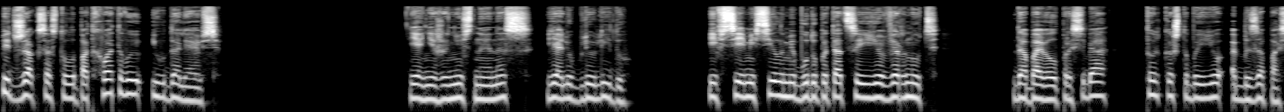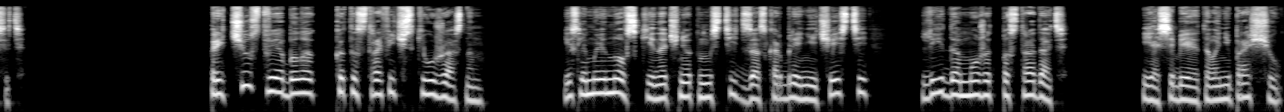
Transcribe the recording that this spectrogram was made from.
Пиджак со стула подхватываю и удаляюсь. Я не женюсь на НС, я люблю Лиду и всеми силами буду пытаться ее вернуть», добавил про себя, только чтобы ее обезопасить. Предчувствие было катастрофически ужасным. Если Малиновский начнет мстить за оскорбление чести, Лида может пострадать. Я себе этого не прощу.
